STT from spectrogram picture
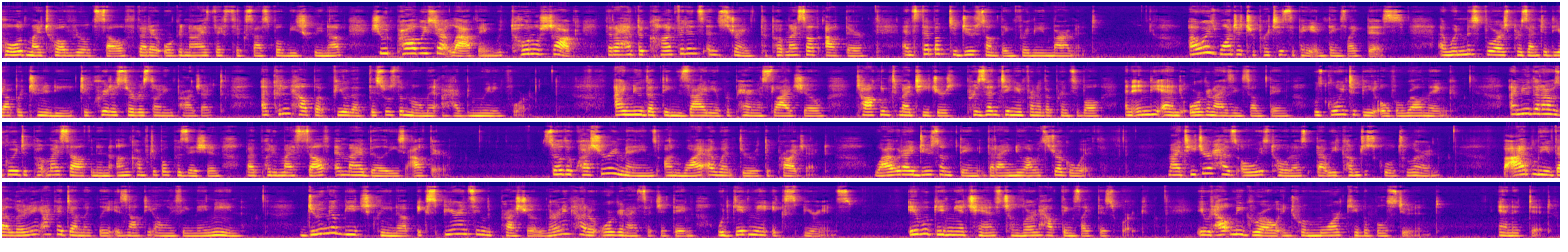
told my 12 year old self that I organized a successful beach cleanup, she would probably start laughing with total shock that I had the confidence and strength to put myself out there and step up to do something for the environment. I always wanted to participate in things like this, and when Ms. Flores presented the opportunity to create a service learning project, I couldn't help but feel that this was the moment I had been waiting for. I knew that the anxiety of preparing a slideshow, talking to my teachers, presenting in front of the principal, and in the end organizing something was going to be overwhelming. I knew that I was going to put myself in an uncomfortable position by putting myself and my abilities out there. So the question remains on why I went through with the project. Why would I do something that I knew I would struggle with? My teacher has always told us that we come to school to learn, but I believe that learning academically is not the only thing they mean. Doing a beach cleanup, experiencing the pressure, learning how to organize such a thing would give me experience. It would give me a chance to learn how things like this work. It would help me grow into a more capable student. And it did.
